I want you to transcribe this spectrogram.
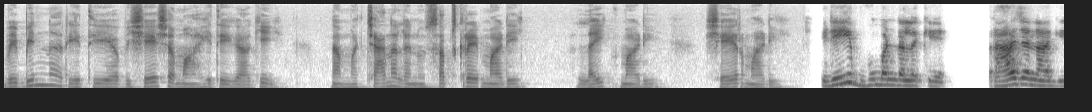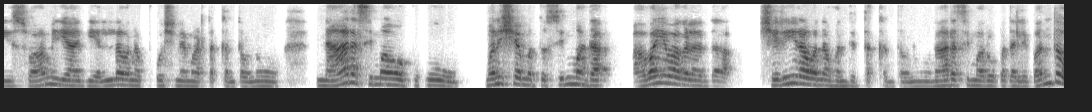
ವಿಭಿನ್ನ ರೀತಿಯ ವಿಶೇಷ ಮಾಹಿತಿಗಾಗಿ ನಮ್ಮ ಚಾನಲನ್ನು ಸಬ್ಸ್ಕ್ರೈಬ್ ಮಾಡಿ, ಲೈಕ್ ಮಾಡಿ, ಶೇರ್ ಮಾಡಿ. ಇಡೀ ಭೂಮಂಡಲಕ್ಕೆ ರಾಜನಾಗಿ, ಸ್ವಾಮಿಯಾಗಿ ಎಲ್ಲವನ್ನ ಪೋಷಣೆ ಮಾಡ್ತಕ್ಕಂಥವನು ನಾರಸಿಂಹವು ಮನುಷ್ಯ ಮತ್ತು ಸಿಂಹದ ಅವಯವಗಳಾದ ಶರೀರವನ್ನ ಹೊಂದಿರ್ತಕ್ಕಂಥವನು. ನಾರಸಿಂಹ ರೂಪದಲ್ಲಿ ಬಂದು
